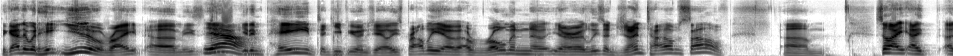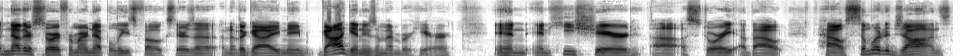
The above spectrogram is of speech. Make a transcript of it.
the guy that would hate you, right? Um, he's, he's Yeah. getting paid to keep you in jail. He's probably a, a Roman, uh, or at least a Gentile himself. Um, so I, I another story from our Nepalese folks. There's a another guy named Gagan who's a member here, and and he shared uh, a story about how similar to John's,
